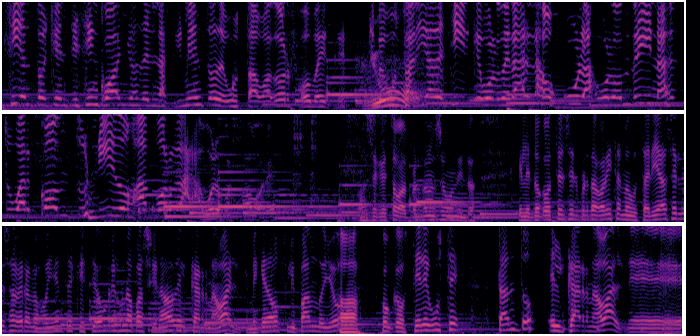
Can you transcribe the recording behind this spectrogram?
185 años del nacimiento de Gustavo Adolfo Becker. Y me Yo. gustaría decir que volverán las oscuras golondrinas en tu barcón, tus nidos a colgar. Abuelo, por favor, ¿eh? José Cristóbal, perdón un segundito. Que le toca a usted ser protagonista. Me gustaría hacerle saber a los oyentes que este hombre es un apasionado del carnaval. Que me he quedado flipando yo Ah. con que a usted le guste tanto el carnaval. Eh,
